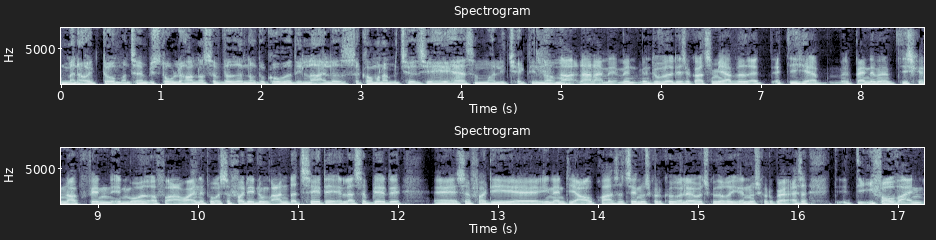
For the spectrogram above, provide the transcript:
man er jo ikke dum at tage en pistol i hånden, og så ved at når du går ud af din lejlighed, så kommer der med til at sige, hey, her, så må jeg lige tjekke din lommer. Nej, nej, nej, men, men, men du ved det så godt, som jeg ved, at, at de her bandemedlemmer, de skal nok finde en måde at få afregnet på. Så får de nogle andre til det, eller så bliver det, øh, så får de øh, en af de afpresser til, nu skal du gå ud og lave et skyderi, og nu skal du gøre... Altså, de, i forvejen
